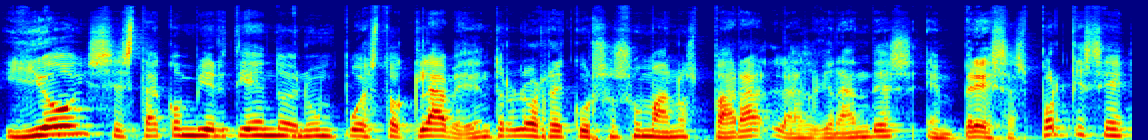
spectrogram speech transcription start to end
y hoy se está convirtiendo en un puesto clave dentro de los recursos humanos para las grandes empresas, porque se,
